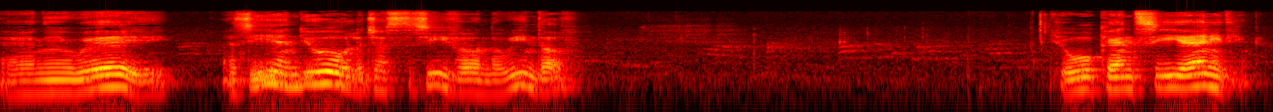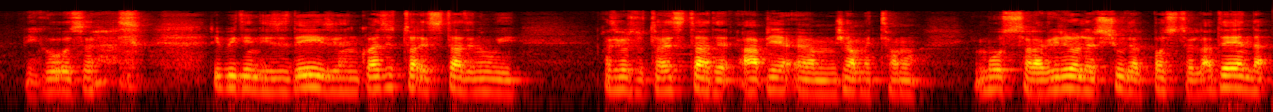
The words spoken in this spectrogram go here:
Anyway, I see and you all just see from the window. You can't see anything because repeating these days, in quasi tutta l'estate noi, quasi per tutta l'estate, um, diciamo, mettiamo in mostra la green roller shoot al posto della tenda,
